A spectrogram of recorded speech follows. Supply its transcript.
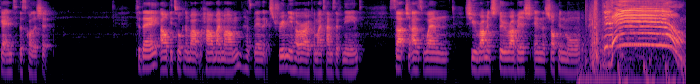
get into the scholarship. Today I'll be talking about how my mum has been extremely heroic in my times of need, such as when she rummaged through rubbish in the shopping mall Yeah?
